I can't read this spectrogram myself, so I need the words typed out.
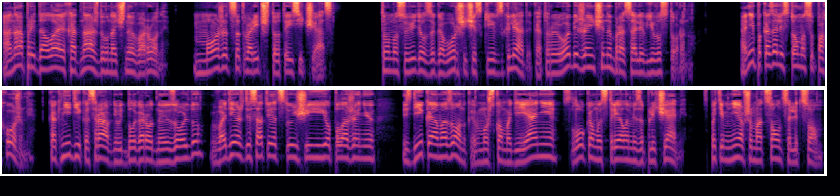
Она предала их однажды у ночной вороны. Может сотворить что-то и сейчас. Томас увидел заговорщические взгляды, которые обе женщины бросали в его сторону. Они показались Томасу похожими, как не дико сравнивать благородную Изольду в одежде, соответствующей ее положению, с дикой амазонкой в мужском одеянии, с луком и стрелами за плечами, с потемневшим от солнца лицом,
